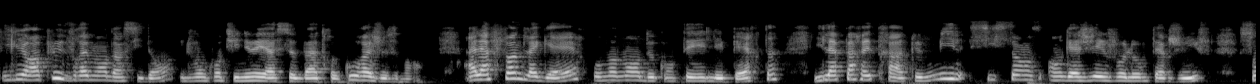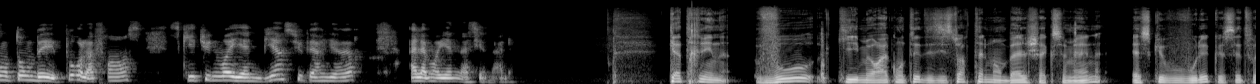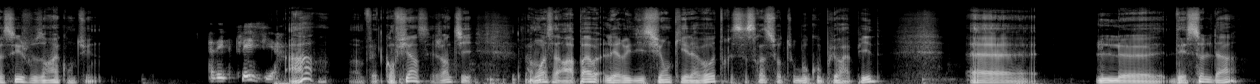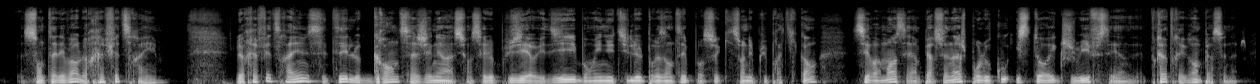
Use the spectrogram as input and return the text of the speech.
il n'y aura plus vraiment d'incidents, ils vont continuer à se battre courageusement. À la fin de la guerre, au moment de compter les pertes, il apparaîtra que 1600 engagés volontaires juifs sont tombés pour la France, ce qui est une moyenne bien supérieure à la moyenne nationale. Catherine, vous qui me racontez des histoires tellement belles chaque semaine, est-ce que vous voulez que cette fois-ci je vous en raconte une? Avec plaisir. Ah, vous faites confiance, c'est gentil. moi, ça n'aura pas l'érudition qui est la vôtre, et ce sera surtout beaucoup plus rapide. Euh, des soldats sont allés voir le Chefetz Chaim. Le Chefetz Chaim, c'était le grand de sa génération. C'est le plus érudit. Bon, inutile de le présenter pour ceux qui sont les plus pratiquants. C'est vraiment, c'est un personnage, pour le coup, historique juif. C'est un très, très grand personnage.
